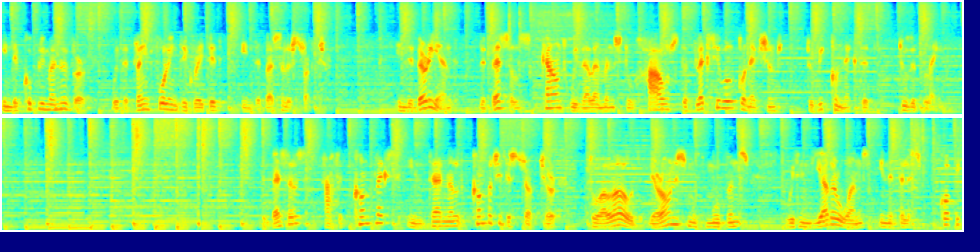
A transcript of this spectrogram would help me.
in the coupling maneuver with the plane fully integrated in the vessel structure. In the very end, the vessels count with elements to house the flexible connections to be connected to the plane. The vessels have a complex internal composite structure to allow their own smooth movements within the other ones in a telescopic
